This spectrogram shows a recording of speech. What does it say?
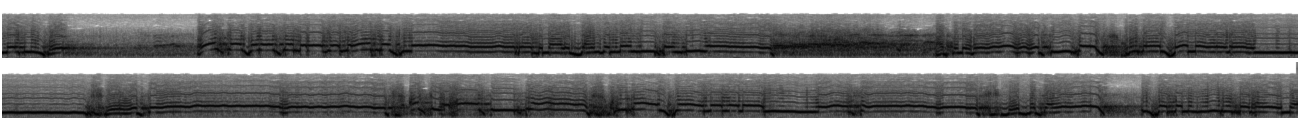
نہیں تھے اور کیسے سے مرو گے یاد رکھ لو رب نال جنگ مہنگی پی ہے اصل ہوتی تو خدا سے لڑائی بتائے اسے منظور بڑھانا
